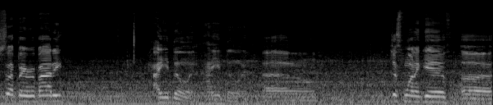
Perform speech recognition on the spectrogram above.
What's up, everybody? How you doing? How you doing? Um, just want to give a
